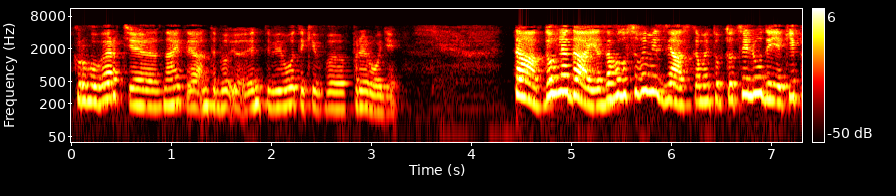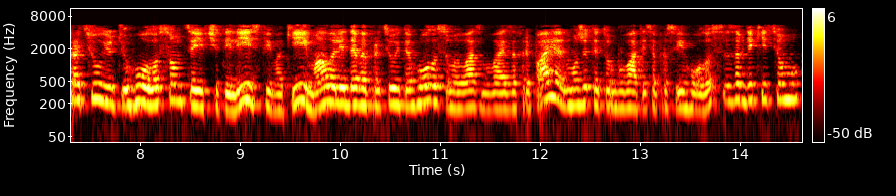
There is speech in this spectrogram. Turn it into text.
круговерть, е, знаєте, антибі- антибіотиків в природі. Так, доглядає за голосовими зв'язками, тобто це люди, які працюють голосом, це і вчителі, і співаки, і мало лі де ви працюєте голосом, і у вас буває захрипає, можете турбуватися про свій голос завдяки цьому.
